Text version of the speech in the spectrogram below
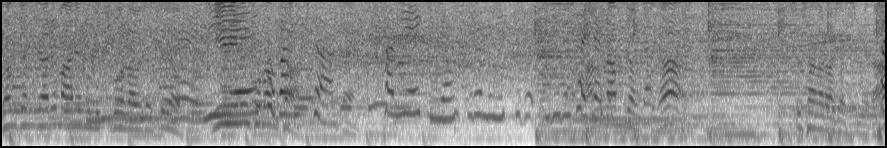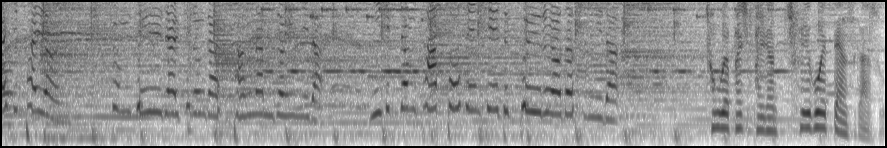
경쟁자를 많이 물리치고 올라오셨어요 네, 2위는 2위의 소방차 소방차, 네. 3위의 김영수를 물리치고 1위를 박남정 차지하셨습니다. 씨가 수상을 하셨습니다 88년 춤 제일 잘 추는 가수 박남정입니다. 20.4%의 득표율을 얻었습니다. 1988년 최고의 댄스 가수,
